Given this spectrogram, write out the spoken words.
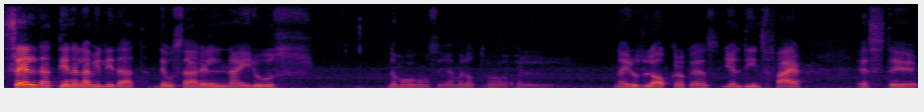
Zelda tiene la habilidad de usar el Nairus, no me acuerdo cómo se llama el otro, el Nairus Love creo que es, y el Dean's Fire. Este,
